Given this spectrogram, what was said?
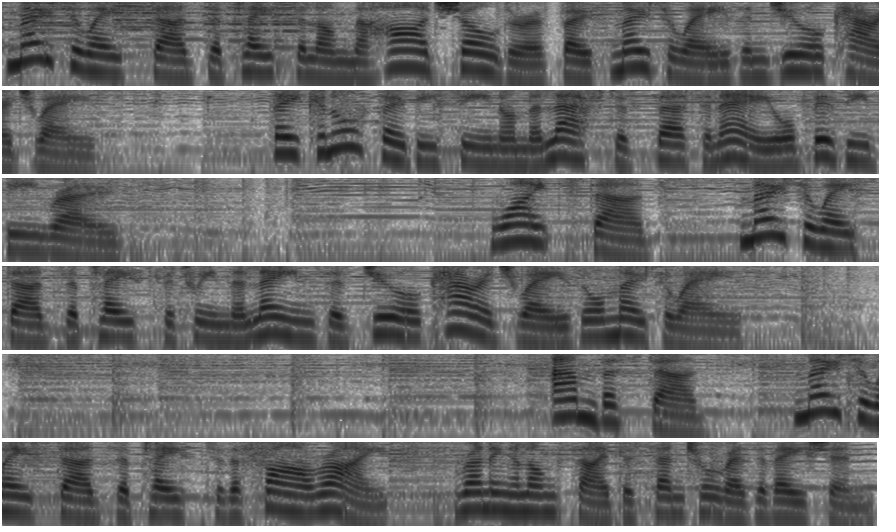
Motorway studs are placed along the hard shoulder of both motorways and dual carriageways. They can also be seen on the left of certain A or busy B roads. White studs. Motorway studs are placed between the lanes of dual carriageways or motorways. Amber studs. Motorway studs are placed to the far right, running alongside the central reservation.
